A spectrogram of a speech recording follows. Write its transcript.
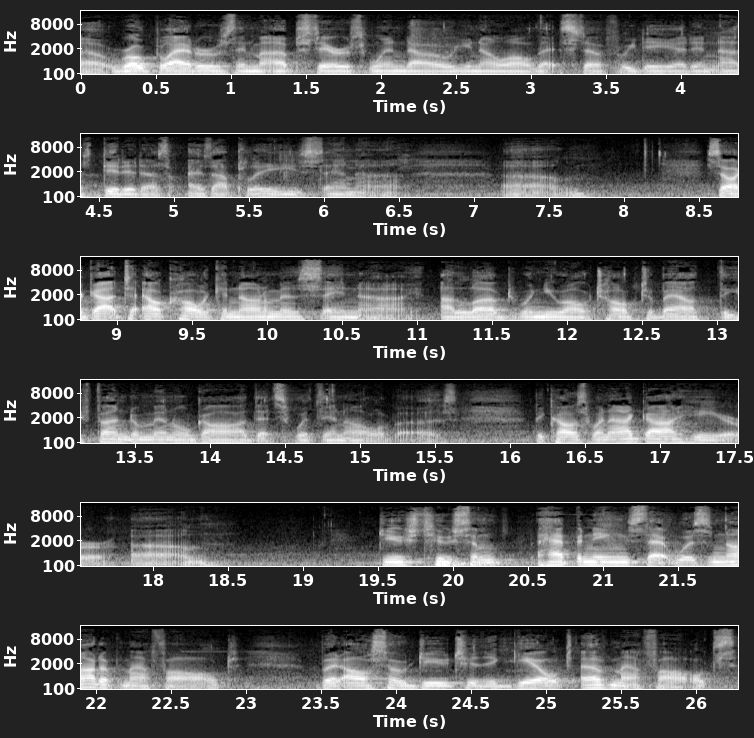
Uh, rope ladders in my upstairs window, you know, all that stuff we did, and I did it as as I pleased. And uh, um, so I got to Alcoholic Anonymous, and uh, I loved when you all talked about the fundamental God that's within all of us because when I got here, um, due to some happenings that was not of my fault, but also due to the guilt of my faults,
